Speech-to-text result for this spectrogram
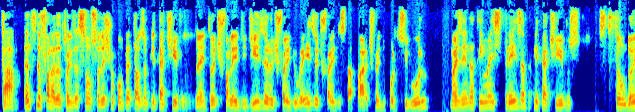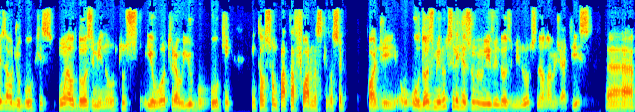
Tá. Antes de eu falar da atualização, só deixa eu completar os aplicativos. Né? Então, eu te falei de Deezer, eu te falei de Waze, eu te falei de Stapar, eu te falei de Porto Seguro, mas ainda tem mais três aplicativos. São dois audiobooks, um é o 12 Minutos e o outro é o U-Book. Então, são plataformas que você pode... O 12 Minutos, ele resume um livro em 12 minutos, né? o nome já diz. Uh,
